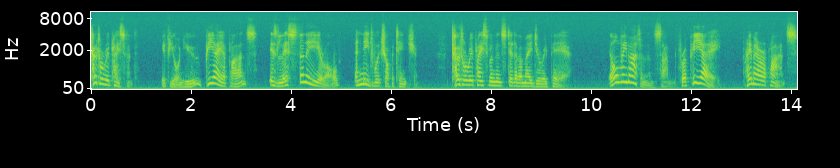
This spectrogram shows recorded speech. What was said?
Total replacement. If your new PA appliance is less than a year old and needs workshop attention. Total replacement instead of a major repair. LV Martin and Son for a PA, Premier Appliance.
